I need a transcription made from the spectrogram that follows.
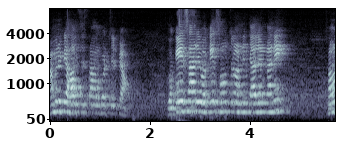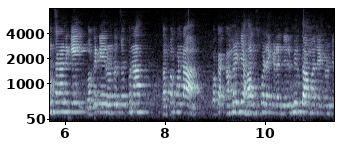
కమ్యూనిటీ హాల్స్ ఇస్తామని కూడా చెప్పాం. ఒకేసారి ఒకే సంవత్సరం అన్ని తేలేం కానీ సంవత్సరానికి ఒకటి రెండు చొప్పున తప్పకుండా ఒక కమ్యూనిటీ హాల్స్ కూడా ఇక్కడ నిర్మిద్దాం అనేటువంటి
